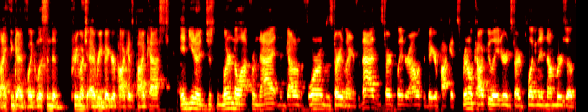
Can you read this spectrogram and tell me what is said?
I think I've like listened to pretty much every Bigger Pockets podcast and, you know, just learned a lot from that and then got on the forums and started learning from that and started playing around with the Bigger Pockets rental calculator and started plugging in numbers of,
